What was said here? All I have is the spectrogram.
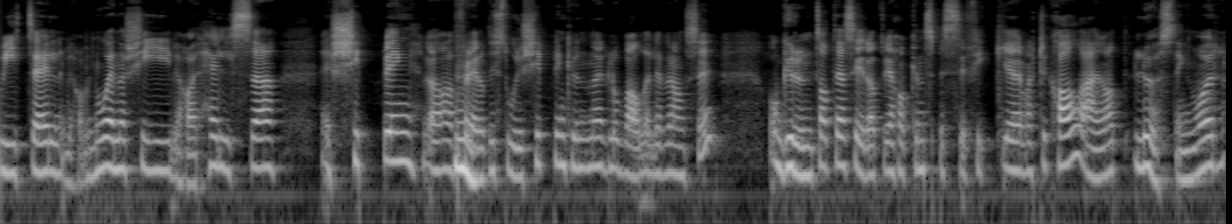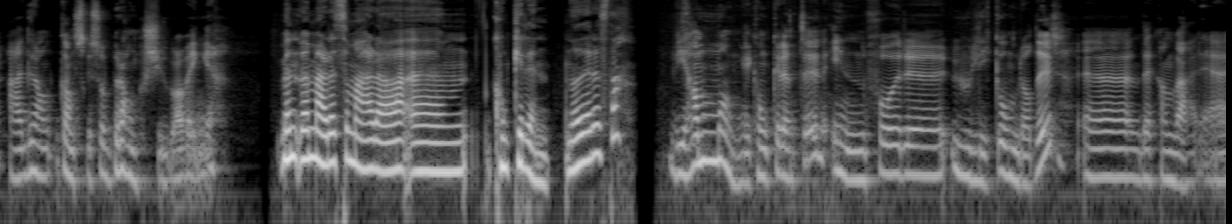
retail, vi har noe energi, vi har helse, eh, shipping. Vi har flere av de store shippingkundene, globale leveranser. Og grunnen til at jeg sier at vi har ikke en spesifikk eh, vertikal, er jo at løsningen vår er ganske så bransjeuavhengig. Men hvem er det som er da eh, konkurrentene deres, da? Vi har mange konkurrenter innenfor uh, ulike områder. Uh, det kan være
